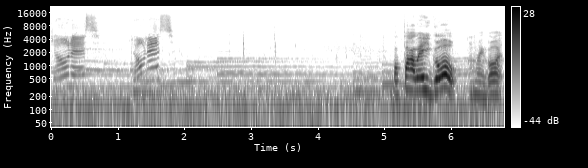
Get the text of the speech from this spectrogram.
Jonas! Jonas! Papa, where he go? Oh my god.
